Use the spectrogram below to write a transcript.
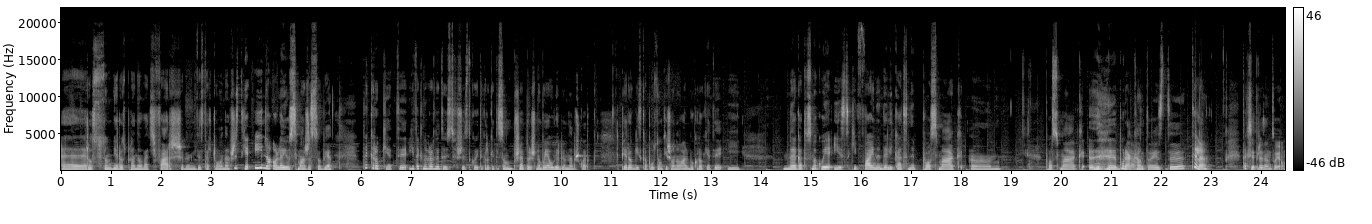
e, rozsądnie rozplanować farsz, żeby mi wystarczyło na wszystkie i na oleju smażę sobie te krokiety i tak naprawdę to jest wszystko i te krokiety są przepyszne, bo ja uwielbiam na przykład pierogi z kapustą kiszoną albo krokiety i mega to smakuje i jest taki fajny, delikatny posmak em, posmak e, buraka. To jest e, tyle. Tak się prezentują.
